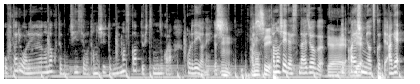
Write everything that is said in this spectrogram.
お二人は恋愛がなくても人生は楽しいと思いますか？っていう質問だからこれでいいよね？よし、うん。楽しい。よ楽しいです。大丈夫。いっぱい趣味を作ってあげ。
